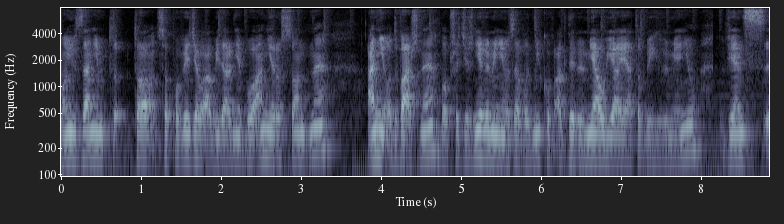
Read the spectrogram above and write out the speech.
Moim zdaniem to, to, co powiedział Abidal, nie było ani rozsądne, ani odważne, bo przecież nie wymienił zawodników, a gdyby miał jaja, to by ich wymienił, więc yy,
